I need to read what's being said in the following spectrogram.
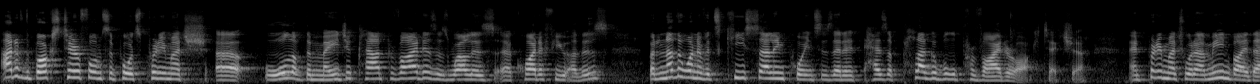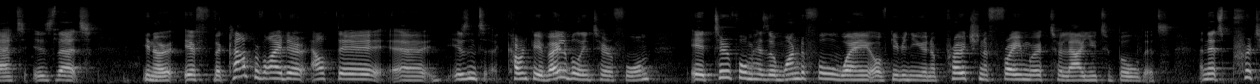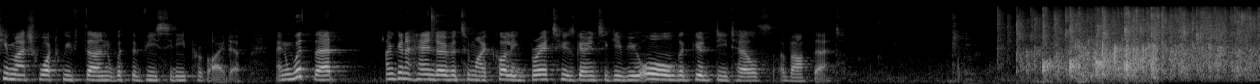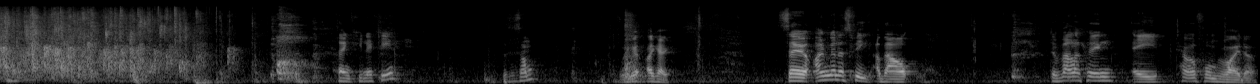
Out of the box, Terraform supports pretty much uh, all of the major cloud providers as well as uh, quite a few others. But another one of its key selling points is that it has a pluggable provider architecture. And pretty much what I mean by that is that you know, if the cloud provider out there uh, isn't currently available in Terraform, it, Terraform has a wonderful way of giving you an approach and a framework to allow you to build it. And that's pretty much what we've done with the VCD provider. And with that, I'm going to hand over to my colleague Brett, who's going to give you all the good details about that. Thank you, Nicki. Is this on? Okay. So I'm going to speak about developing a Terraform provider.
